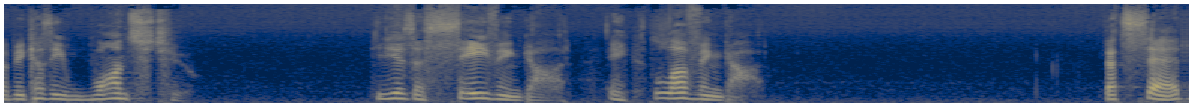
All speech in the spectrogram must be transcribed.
but because He wants to. He is a saving God, a loving God. That said,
